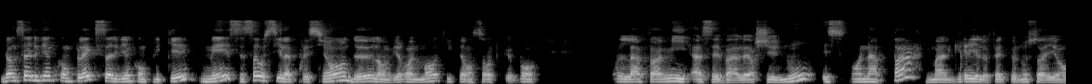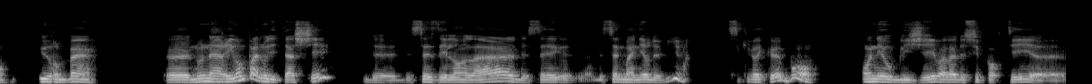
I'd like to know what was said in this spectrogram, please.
Donc ça devient complexe, ça devient compliqué, mais c'est ça aussi la pression de l'environnement qui fait en sorte que, bon, la famille a ses valeurs chez nous et on n'a pas, malgré le fait que nous soyons urbains, euh, nous n'arrivons pas à nous détacher de, de ces élans-là, de, de cette manière de vivre. Ce qui fait que, bon, on est obligé, voilà, de supporter, euh,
